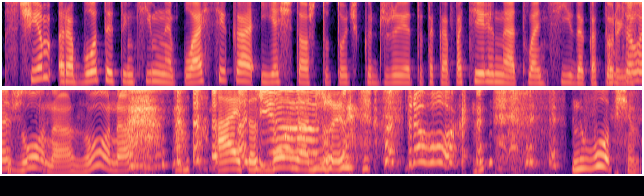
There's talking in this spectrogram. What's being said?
с чем работает интимная пластика? И я считала, что точка G это такая потерянная Атлантида, Там которая не целая существует. зона, зона, А это зона G. островок. Ну, в общем,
